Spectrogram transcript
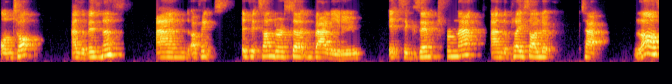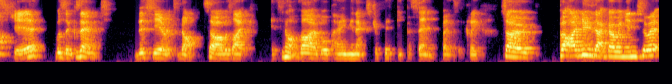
on top as a business. And I think if it's under a certain value, it's exempt from that. And the place I looked at last year was exempt. This year it's not. So I was like, it's not viable paying an extra 50% basically. So, but I knew that going into it.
